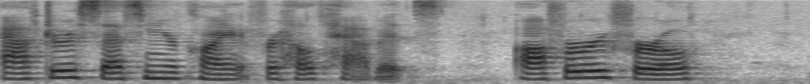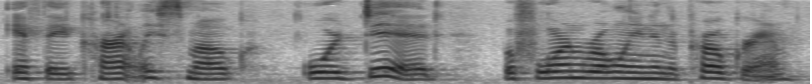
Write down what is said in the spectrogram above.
after assessing your client for health habits, offer a referral if they currently smoke or did before enrolling in the program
